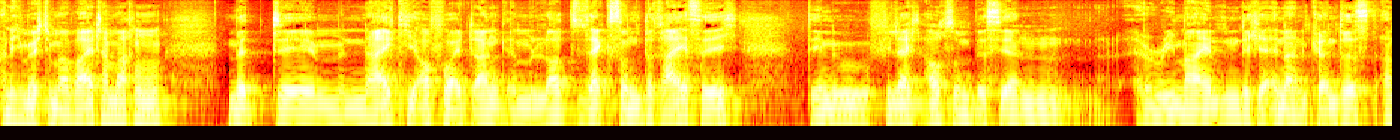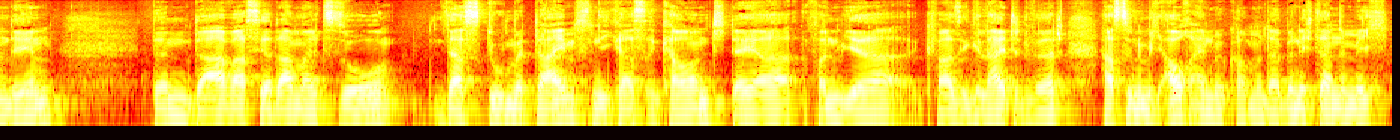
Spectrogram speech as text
Und ich möchte mal weitermachen mit dem Nike Off-White Dunk im Lot 36, den du vielleicht auch so ein bisschen reminden, dich erinnern könntest an den. Denn da war es ja damals so, dass du mit deinem Sneakers-Account, der ja von mir quasi geleitet wird, hast du nämlich auch einen bekommen. Und da bin ich dann nämlich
